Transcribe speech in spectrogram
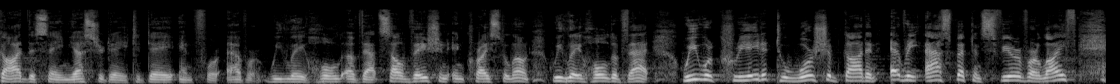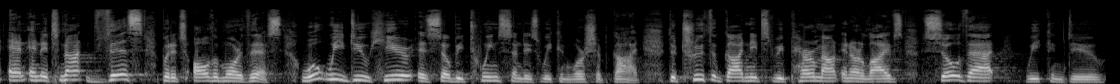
God the same yesterday, today, and forever. We lay hold of that. Salvation in Christ alone. We lay hold of that. We were created to worship God in every aspect and sphere of our life. And, and it's not this, but it's all the more this. What we do here is so between Sundays we can worship God. The truth of God needs to be paramount in our lives so that we can do,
